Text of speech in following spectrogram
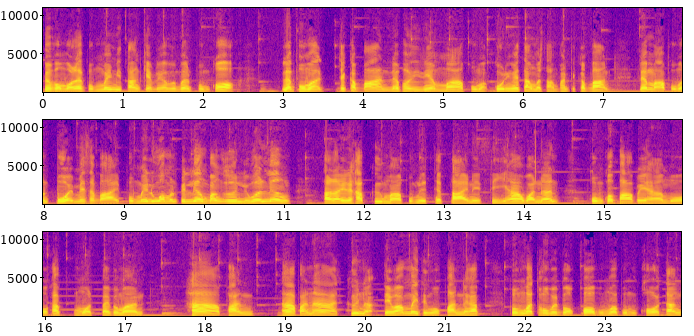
คือผมบอกเลยผมไม่มีตังค์เก็บเลยครับเพื่อนๆผมก็ แล้วผมจะกลับบ้าน แล้วพอทีเนี้ยหมาผมโกนิวให้ตังค์มาสามพันจะกลับบ้าน แล้วหมาผมมันป่วยไม่สบาย ผมไม่รู้ว่ามันเป็นเรื่องบังเอิญหรือว่าเรื่องอะไรนะครับ คือหมาผมเนี่ยจะตายใน4ี่ห้าวันนั้น ผมก็พาไปหาหมอครับ หมดไปประมาณ 5,000 5,500ขึ้นอะแต่ว่าไม่ถึง 6,000 นะครับ ผมก็โทรไปบอกพ่อผมว่าผมขอตังค์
